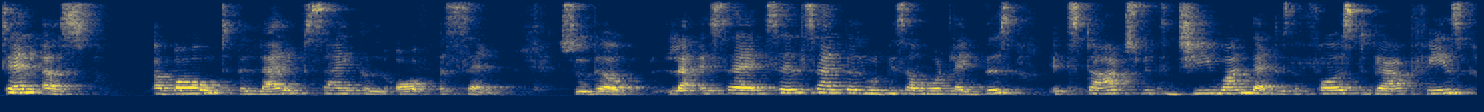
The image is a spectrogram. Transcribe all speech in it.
tell us about the life cycle of a cell. So the cell cycle would be somewhat like this. It starts with G1 that is the first gap phase.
